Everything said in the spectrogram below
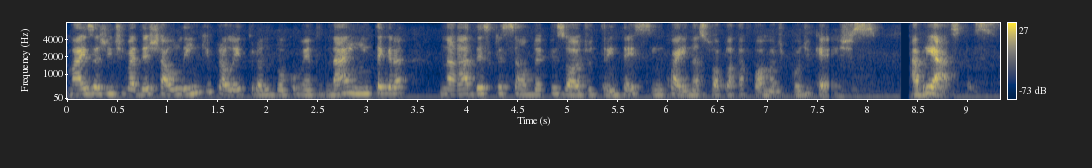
Mas a gente vai deixar o link para a leitura do documento na íntegra na descrição do episódio 35 aí na sua plataforma de podcasts. Abre aspas.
